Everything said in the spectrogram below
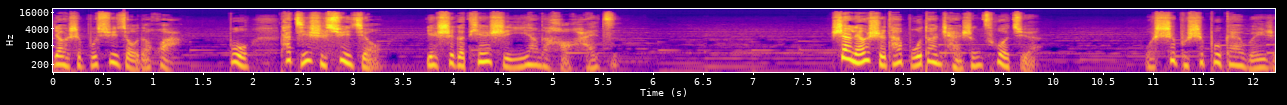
要是不酗酒的话，不，他即使酗酒。’”也是个天使一样的好孩子，善良使他不断产生错觉：我是不是不该为人？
